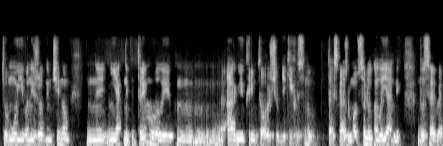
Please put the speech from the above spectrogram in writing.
тому і вони жодним чином ніяк не підтримували армію, крім того, щоб якихось, ну так скажемо, абсолютно лояльних до себе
